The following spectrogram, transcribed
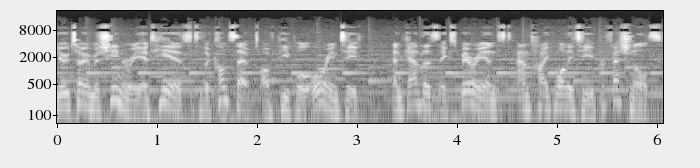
Yoto Machinery adheres to the concept of people-oriented and gathers experienced and high-quality professionals.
